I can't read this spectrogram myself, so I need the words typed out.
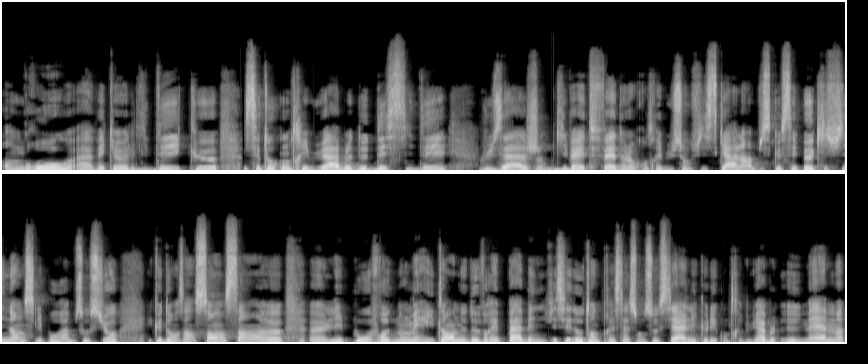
En gros, avec l'idée que c'est aux contribuables de décider l'usage qui va être fait de leur contribution fiscale, hein, puisque c'est eux qui financent les programmes sociaux, et que dans un sens, hein, euh, euh, les pauvres non méritants ne devraient pas bénéficier d'autant de prestations sociales, et que les contribuables eux-mêmes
